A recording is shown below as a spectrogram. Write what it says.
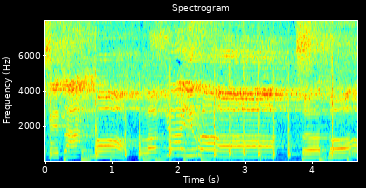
ketangno lenggairah sedo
